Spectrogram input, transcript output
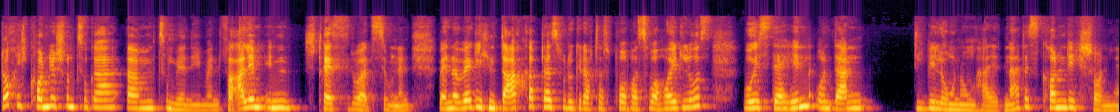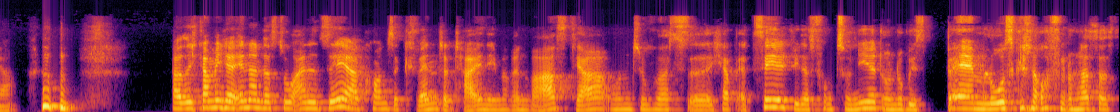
doch, ich konnte schon Zucker ähm, zu mir nehmen, vor allem in Stresssituationen. Wenn du wirklich einen Tag gehabt hast, wo du gedacht hast, boah, was war heute los? Wo ist der hin? Und dann die Belohnung halt. Ne? Das konnte ich schon, ja. Also ich kann mich erinnern, dass du eine sehr konsequente Teilnehmerin warst, ja, und du hast, äh, ich habe erzählt, wie das funktioniert und du bist bam losgelaufen und hast das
